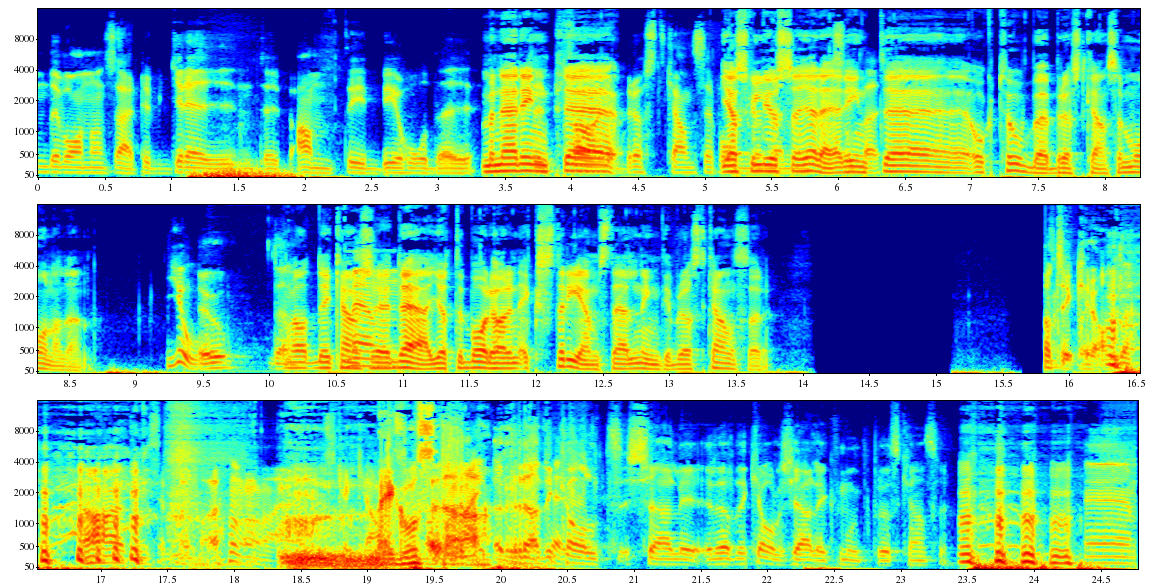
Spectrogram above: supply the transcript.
om det var någon så här typ grej, typ anti-BHD, Men är det typ inte... för bröstcancerfonden Jag skulle ju säga det, är det inte oktober bröstcancermånaden? Jo, Jo, den. Ja, det kanske Men- är det. Göteborg har en extrem ställning till bröstcancer. Jag tycker om det. ja, jag tänkte bara... Me gusta. Ra- radikalt kärlek, radikal kärlek mot bröstcancer. Ehm,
